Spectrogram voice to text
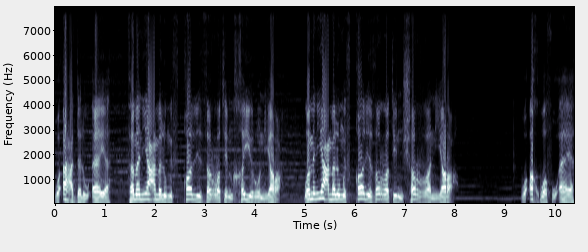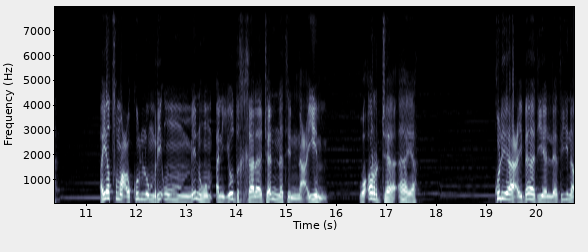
وأعدل آية فمن يعمل مثقال ذرة خير يره ومن يعمل مثقال ذرة شرا يره. وأخوف آية أيطمع كل امرئ منهم أن يدخل جنة النعيم. وأرجى آية قل يا عبادي الذين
